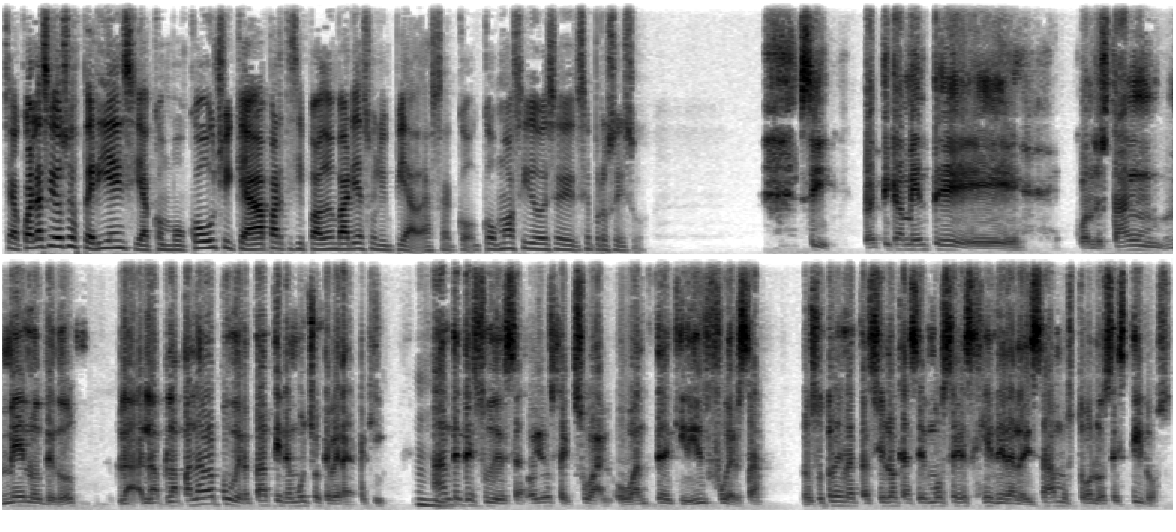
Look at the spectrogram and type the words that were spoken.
O sea, ¿cuál ha sido su experiencia como coach y que ha participado en varias Olimpiadas? ¿Cómo ha sido ese, proceso? Sí, prácticamente eh, cuando están menos de dos, la, palabra pubertad tiene mucho que ver aquí. Antes de su desarrollo sexual o antes de adquirir fuerza, nosotros en natación lo que hacemos es generalizamos todos los estilos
